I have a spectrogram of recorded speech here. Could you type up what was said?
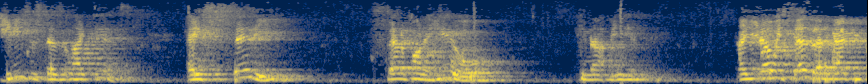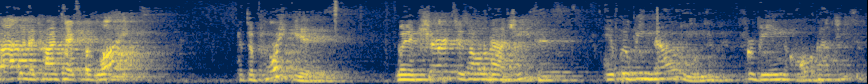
Jesus says it like this A city set upon a hill cannot be hidden. Now, you know he says that in Matthew 5 in the context of light. But the point is, when a church is all about Jesus, it will be known for being all about Jesus.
